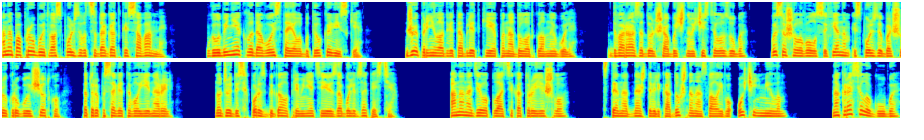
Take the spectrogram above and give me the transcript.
Она попробует воспользоваться догадкой саванны. В глубине кладовой стояла бутылка виски. Джой приняла две таблетки панадола от головной боли. В два раза дольше обычного чистила зубы. Высушила волосы феном, используя большую круглую щетку — который посоветовал ей Норель, но Джой до сих пор избегала применять ее из-за боли в запястье. Она надела платье, которое ей шло. Стэн однажды великодушно назвал его очень милым. Накрасила губы.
